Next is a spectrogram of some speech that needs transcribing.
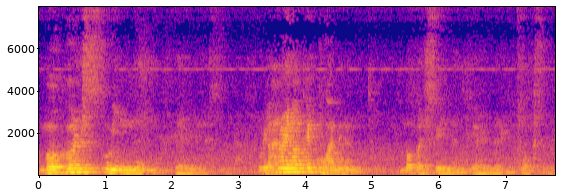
먹을 수 있는 열매였습니다. 우리가 하나님 앞에 구하면은 먹을 수 있는 열매를 먹습니다.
